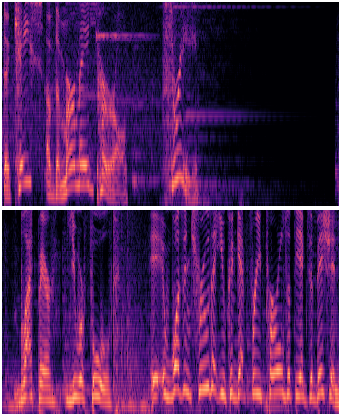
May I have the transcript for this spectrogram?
The Case of the Mermaid Pearl. 3. Black Bear, you were fooled. It wasn't true that you could get free pearls at the exhibition.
